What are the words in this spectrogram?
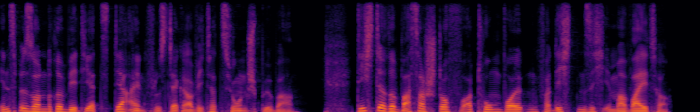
Insbesondere wird jetzt der Einfluss der Gravitation spürbar. Dichtere Wasserstoffatomwolken verdichten sich immer weiter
